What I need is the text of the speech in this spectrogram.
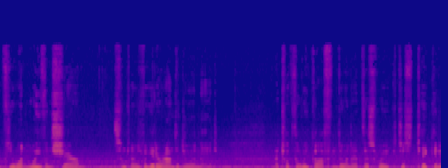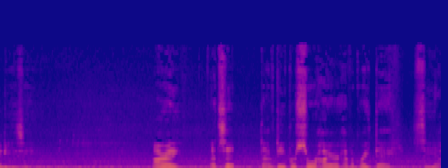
If you want, we'll even share them. Sometimes we get around to doing that. I took the week off from doing that this week, just taking it easy. Alrighty, that's it. Dive deeper, soar higher. Have a great day. See ya.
